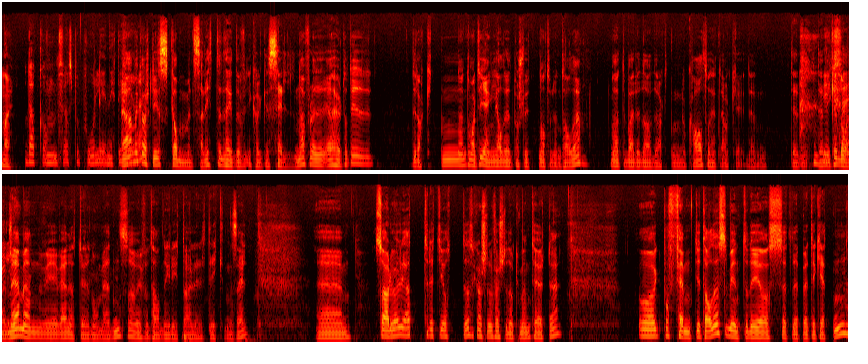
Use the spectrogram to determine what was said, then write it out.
Nei. Og da kom den først på polet i 94. Ja, men kanskje de skammet seg litt. Eller tenkte de kan ikke selge den. da, For jeg har hørt at de drakk den Den var tilgjengelig allerede på slutten av 1800-tallet. Men at de bare da drakk den lokalt. Og tenkte ok, den, den, den Gikk jo dårlig med, men vi, vi er nødt til å gjøre noe med den, så vi får ta den i gryta eller drikke den selv. Uh, så er det vel ja, 38, så kanskje den første dokumenterte. Og på 50-tallet så begynte de å sette det på etiketten.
